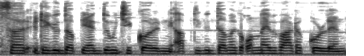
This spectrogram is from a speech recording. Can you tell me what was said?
স্যার, এটা কিন্তু আপনি একদমই ঠিক করেননি। আপনি কিন্তু আমাকে অন্যায়ভাবে আটক করলেন।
